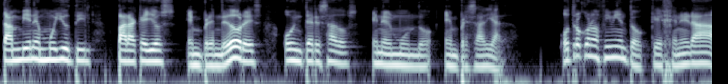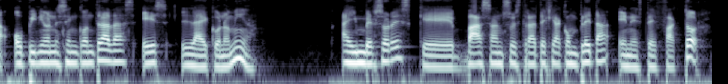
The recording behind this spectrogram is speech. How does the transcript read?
también es muy útil para aquellos emprendedores o interesados en el mundo empresarial. Otro conocimiento que genera opiniones encontradas es la economía. Hay inversores que basan su estrategia completa en este factor.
